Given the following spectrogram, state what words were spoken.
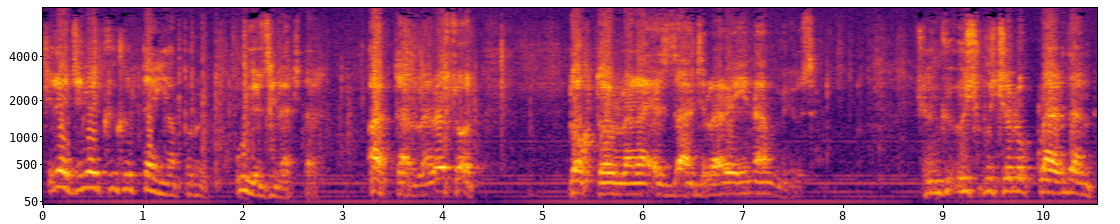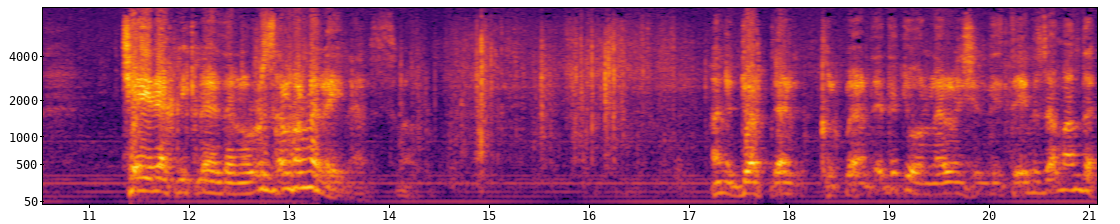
Kireç ile kükürtten yapılır uyuz ilaçlar. Aktarlara sor. Doktorlara, eczacılara inanmıyorsan. Çünkü üç buçuluklardan, çeyrekliklerden olursan onlara inanırsın. Hani dörtler, kırklar dedik ki onların şimdi istediğiniz zaman da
